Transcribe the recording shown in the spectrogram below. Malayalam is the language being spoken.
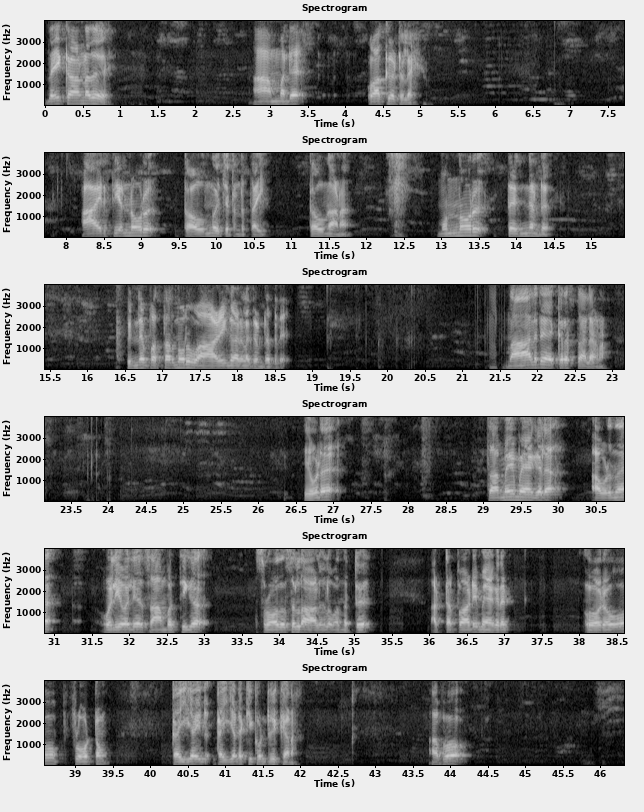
ഇതായി കാണുന്നത് ആ അമ്മന്റെ വാക്ക് കേട്ടില്ലേ? ആയിരത്തി എണ്ണൂറ് കവുങ്ങ് വെച്ചിട്ടുണ്ട്. തൈ കവുങ്ങാണ്. മുന്നൂറ് തെങ്ങുണ്ട്. പിന്നെ പത്തറുന്നൂറ് വാഴയും കാര്യങ്ങളൊക്കെ ഉണ്ട് അതിൽ നാലര ഏക്കർ സ്ഥലമാണ്. ഇവിടെ തമിഴ് മേഖല അവിടുന്ന് വലിയ വലിയ സാമ്പത്തിക സ്രോതസ്സുള്ള ആളുകൾ വന്നിട്ട് അട്ടപ്പാടി മേഖല ഓരോ ഫ്ലോട്ടും കയ്യ കൈയടക്കിക്കൊണ്ടിരിക്കുകയാണ് അപ്പോൾ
